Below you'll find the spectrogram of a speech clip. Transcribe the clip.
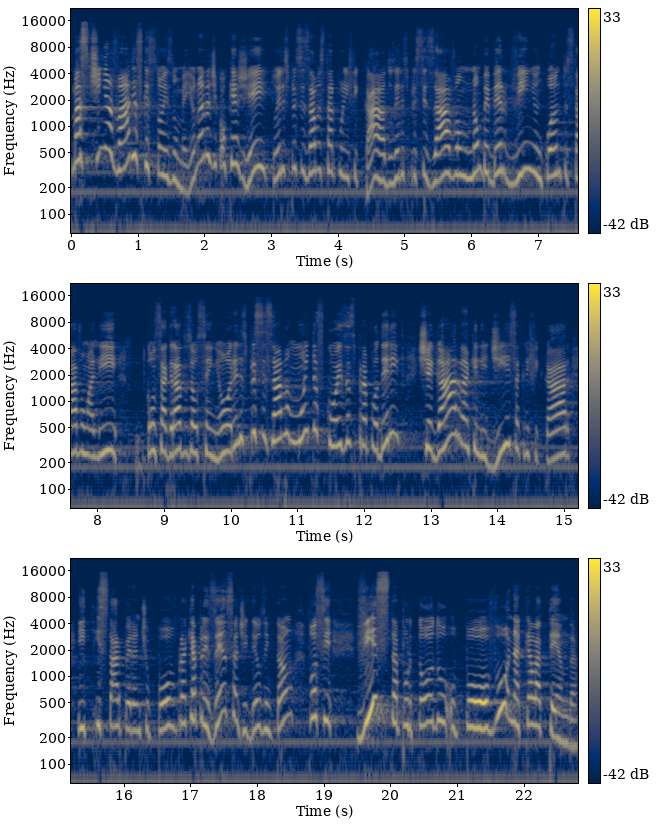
mas tinha várias questões no meio, não era de qualquer jeito, eles precisavam estar purificados, eles precisavam não beber vinho enquanto estavam ali consagrados ao Senhor, eles precisavam muitas coisas para poderem chegar naquele dia e sacrificar e estar perante o povo, para que a presença de Deus então fosse vista por todo o povo naquela tenda.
